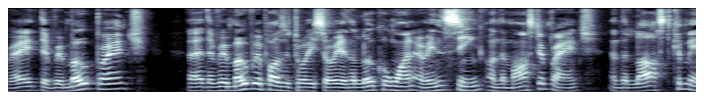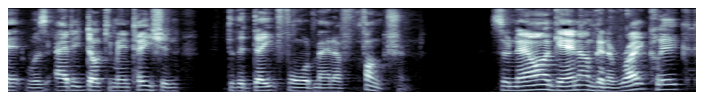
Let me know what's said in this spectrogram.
right? The remote branch, uh, the remote repository, sorry, and the local one are in sync on the master branch, and the last commit was added documentation to the date formatter function. So now again, I'm going to right click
